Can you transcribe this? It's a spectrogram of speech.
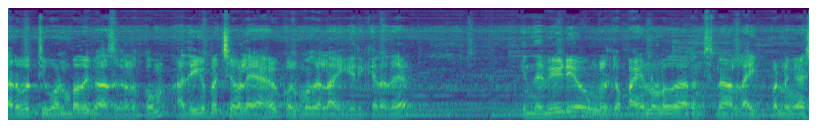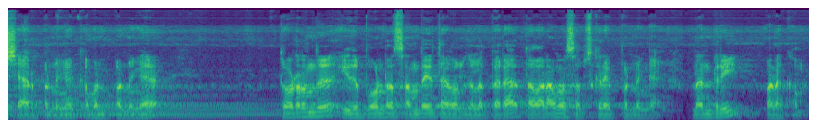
அறுபத்தி ஒன்பது காசுகளுக்கும் அதிகபட்ச விலையாக கொள்முதலாகி இருக்கிறது. இந்த வீடியோ உங்களுக்கு பயனுள்ளதாக இருந்துச்சுன்னா லைக் பண்ணுங்கள் ஷேர் பண்ணுங்கள் கமெண்ட் பண்ணுங்கள் தொடர்ந்து இது போன்ற சந்தை தகவல்களை பெற தவறாமல் சப்ஸ்கிரைப் பண்ணுங்கள் நன்றி வணக்கம்.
